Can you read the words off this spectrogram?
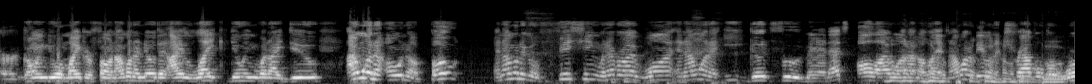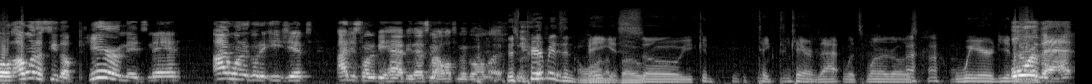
or going to a microphone, I want to know that I like doing what I do. I want to own a boat and I want to go fishing whenever I want, and I want to eat good food, man. That's all I want out of life. And I want to be able to travel the world. I want to see the pyramids, man. I want to go to Egypt. I just want to be happy. That's my ultimate goal in life. There's pyramids in I Vegas, so you could take care of that with one of those weird, you know, Or that.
